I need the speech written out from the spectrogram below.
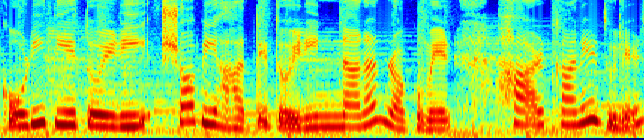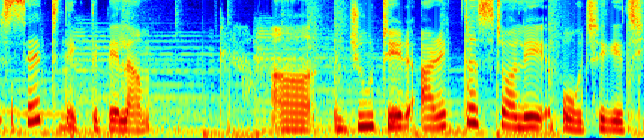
কড়ি দিয়ে তৈরি, সবই হাতে তৈরি, নানান রকমের হার কানের দুলের সেট দেখতে পেলাম। জুটের আরেকটা স্টলে পৌঁছে গেছি।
